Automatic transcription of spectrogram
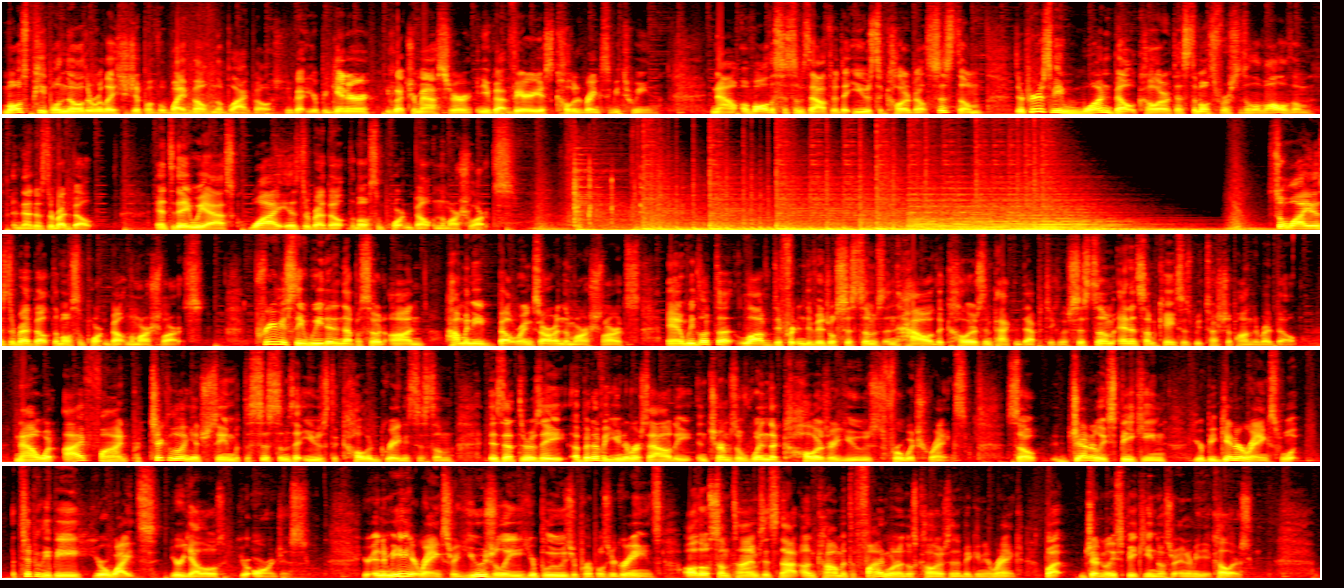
Most people know the relationship of the white belt and the black belt. You've got your beginner, you've got your master, and you've got various colored ranks in between. Now, of all the systems out there that use the colored belt system, there appears to be one belt color that's the most versatile of all of them, and that is the red belt. And today we ask, why is the red belt the most important belt in the martial arts? So why is the red belt the most important belt in the martial arts? Previously, we did an episode on how many belt ranks are in the martial arts, and we looked at a lot of different individual systems and how the colors impacted that particular system, and in some cases, we touched upon the red belt. Now, what I find particularly interesting with the systems that use the colored grading system is that there's a, a bit of a universality in terms of when the colors are used for which ranks. So generally speaking, your beginner ranks will typically be your whites, your yellows, your oranges. Your intermediate ranks are usually your blues, your purples, your greens, although sometimes it's not uncommon to find one of those colors in the beginning rank, but generally speaking, those are intermediate colors.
